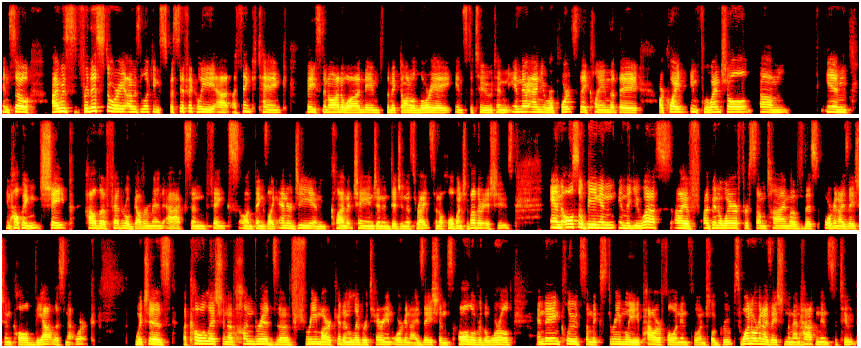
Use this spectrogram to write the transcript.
And so I was, for this story, I was looking specifically at a think tank based in Ottawa named the Macdonald Laurier Institute. And in their annual reports, they claim that they are quite influential um, in, in helping shape how the federal government acts and thinks on things like energy and climate change and indigenous rights and a whole bunch of other issues. And also being in in the US I've I've been aware for some time of this organization called the Atlas Network which is a coalition of hundreds of free market and libertarian organizations all over the world and they include some extremely powerful and influential groups one organization the Manhattan Institute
